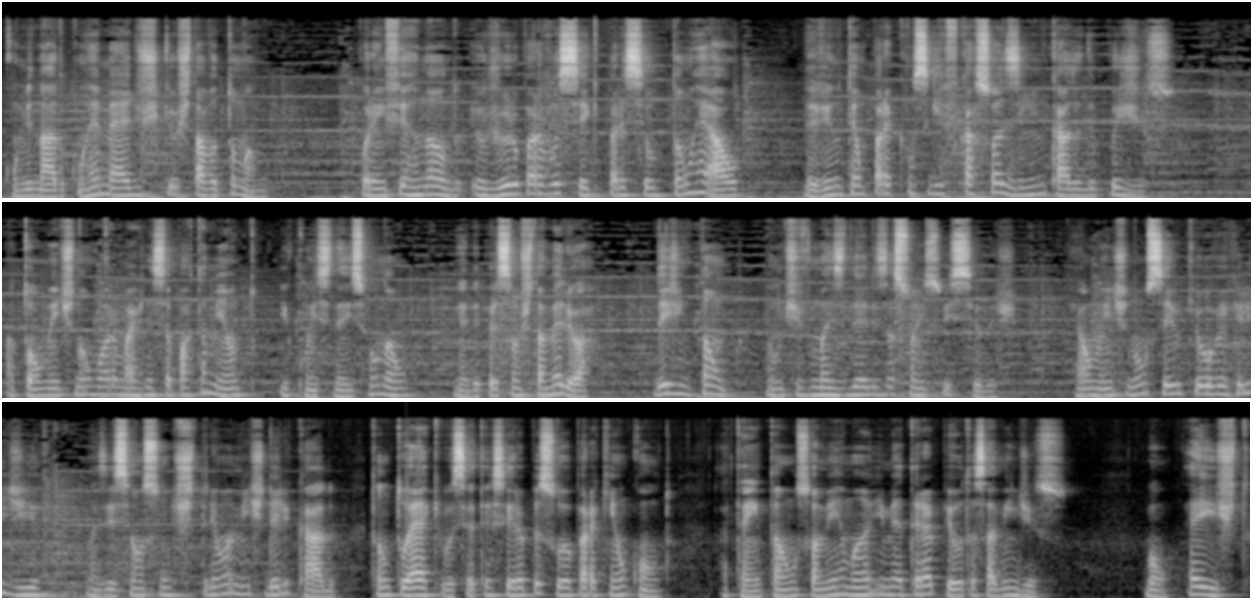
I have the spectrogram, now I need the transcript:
combinado com remédios que eu estava tomando. Porém, Fernando, eu juro para você que pareceu tão real. Levei um tempo para conseguir ficar sozinho em casa depois disso. Atualmente não moro mais nesse apartamento e, coincidência ou não, minha depressão está melhor. Desde então, não tive mais idealizações suicidas. Realmente não sei o que houve aquele dia, mas esse é um assunto extremamente delicado. Tanto é que você é a terceira pessoa para quem eu conto. Até então, só minha irmã e minha terapeuta sabem disso. Bom, é isto.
